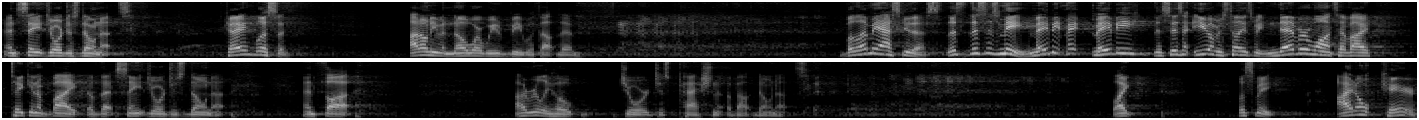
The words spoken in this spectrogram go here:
and St. George's Donuts. Okay, listen, I don't even know where we would be without them. But let me ask you this. This, this is me. Maybe, may, maybe this isn't you. I'm just telling you this me. Never once have I taken a bite of that St. George's donut and thought, I really hope George is passionate about donuts. Like, listen to me. I don't care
